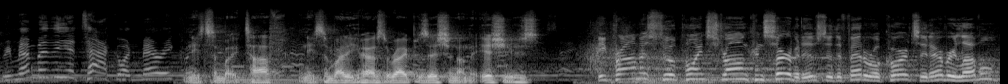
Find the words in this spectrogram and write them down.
Remember the attack on Merry We need somebody tough. We need somebody who has the right position on the issues. He promised to appoint strong conservatives to the federal courts at every level,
